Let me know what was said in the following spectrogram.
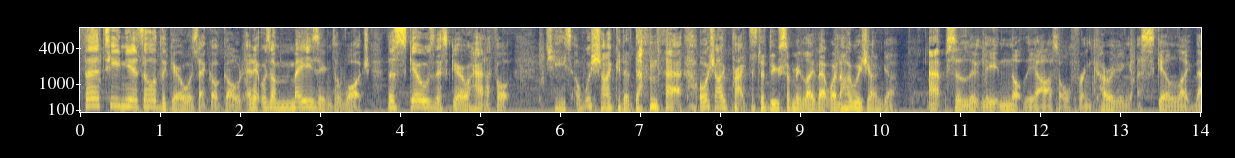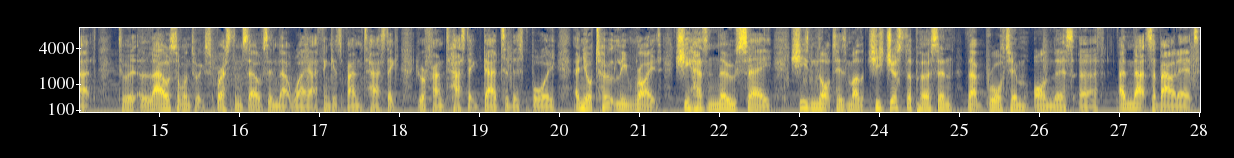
13 years old the girl was that got gold and it was amazing to watch. The skills this girl had, I thought, Jeez, I wish I could have done that. I wish I practiced to do something like that when I was younger. Absolutely not the asshole for encouraging a skill like that to allow someone to express themselves in that way. I think it's fantastic. You're a fantastic dad to this boy, and you're totally right. She has no say. She's not his mother. She's just the person that brought him on this earth, and that's about it.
